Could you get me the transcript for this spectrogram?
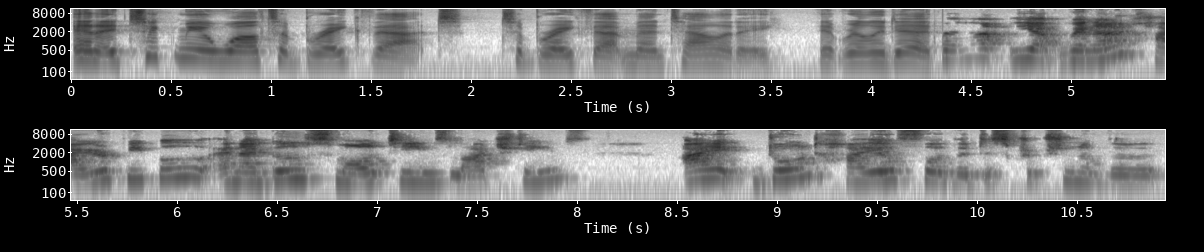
and it took me a while to break that to break that mentality. It really did. When I, yeah, when I hire people and I build small teams, large teams, I don't hire for the description of the,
